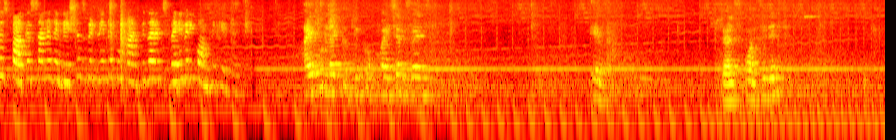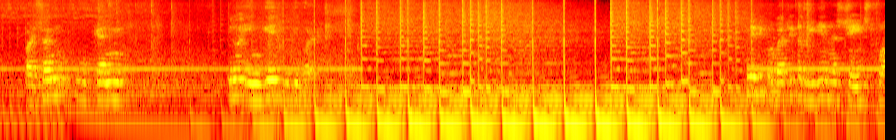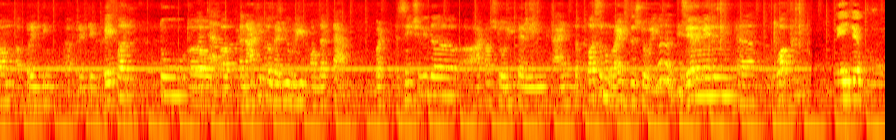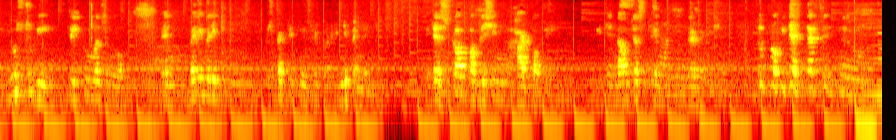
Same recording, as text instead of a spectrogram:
versus Pakistan and relations between the two countries are it's very very complicated. I would like to think of myself as a self-confident person who can, you know, engage with the world. Maybe probably the medium has changed from a printing a printed paper to uh, uh, an article that you read on that tab. But essentially, the art of storytelling and the person who writes the story, No, no, this- they remain in uh, work. There used to be, till two months ago, a very, very respected newspaper, Independent. It has stopped publishing hard copy. It is now just a web edition. So probably that's, that's it. um,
